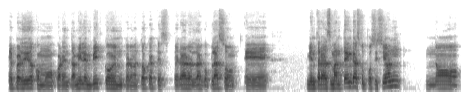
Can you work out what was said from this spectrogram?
He perdido como 40 mil en Bitcoin, pero me toca que esperar a largo plazo. Mientras mantengas tu posición, no,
